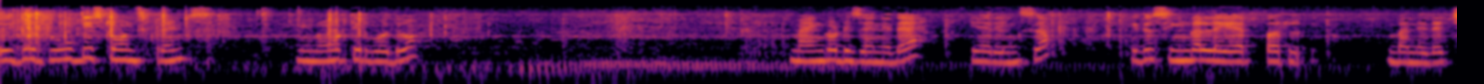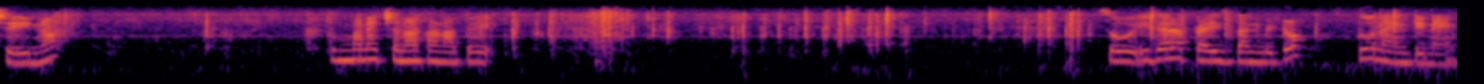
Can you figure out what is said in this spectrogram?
ಸೊ ಇದು ರೂಬಿ ಸ್ಟೋನ್ಸ್ ಫ್ರೆಂಡ್ಸ್ ನೀವು ನೋಡ್ತಿರ್ಬೋದು. ಮ್ಯಾಂಗೋ ಡಿಸೈನ್ ಇದೆ ಇಯರಿಂಗ್ಸ್ ಇದು ಸಿಂಗಲ್ ಲೇಯರ್ ಪರ್ಲ್ ಬಂದಿದೆ ಚೈನ್ ತುಂಬಾನೇ ಚೆನ್ನಾಗಿ ಕಾಣತ್ತೆ. ಸೊ ಇದರ ಪ್ರೈಸ್ ಬಂದ್ಬಿಟ್ಟು ಟೂ ನೈಂಟಿ ನೈನ್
